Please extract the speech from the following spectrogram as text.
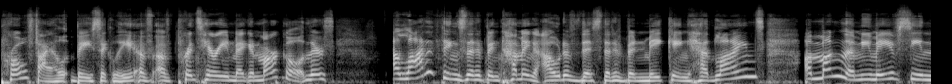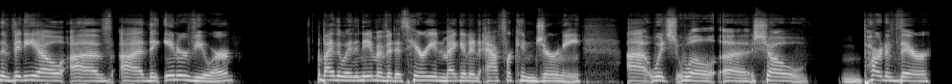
profile basically of, of Prince Harry and Meghan Markle. And there's a lot of things that have been coming out of this that have been making headlines. Among them, you may have seen the video of uh, the interviewer. By the way, the name of it is Harry and Meghan: An African Journey, uh, which will uh, show part of their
